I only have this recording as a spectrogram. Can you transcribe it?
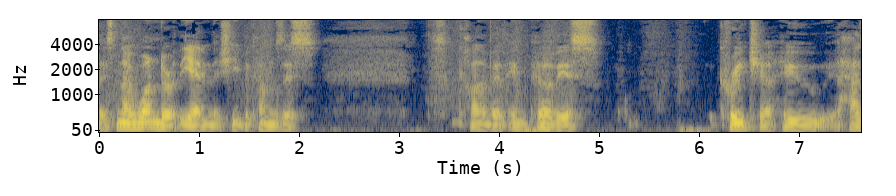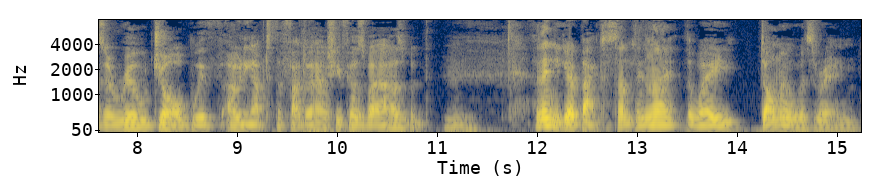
It's no wonder at the end that she becomes this kind of an impervious creature who has a real job with owning up to the fact of how she feels about her husband. Hmm. And then you go back to something like the way Donna was written,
